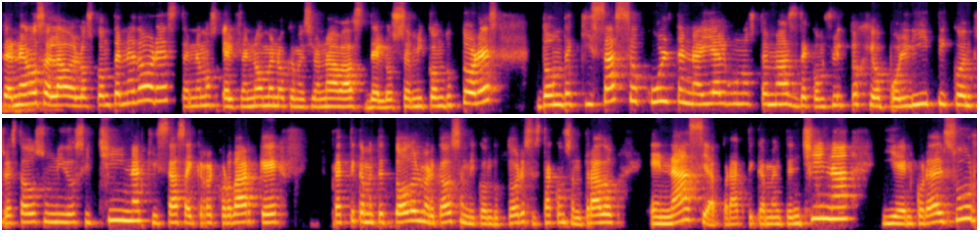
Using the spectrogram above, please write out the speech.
tenemos el lado de los contenedores, tenemos el fenómeno que mencionabas de los semiconductores, donde quizás se oculten ahí algunos temas de conflicto geopolítico entre Estados Unidos y China. Quizás hay que recordar que prácticamente todo el mercado de semiconductores está concentrado en Asia, prácticamente en China y en Corea del Sur.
